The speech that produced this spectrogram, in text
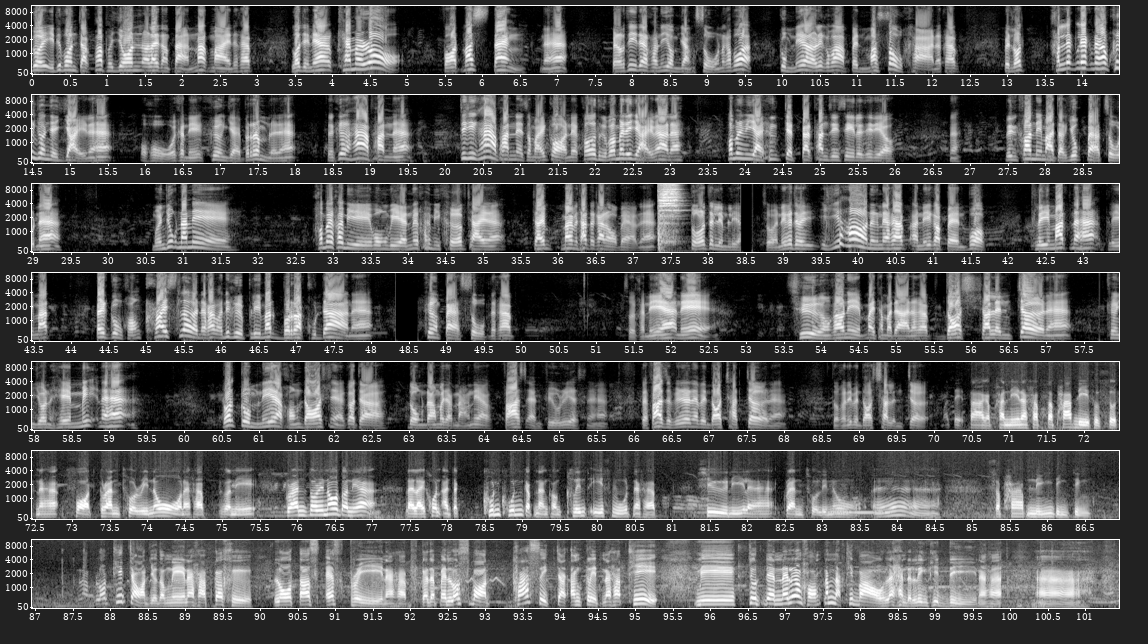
โดยอิทธิพลจากภาพยนตร์อะไรต่างๆ มากมายนะครับ รถอย่างนี้ Camaro Ford Mustang นะฮะเป็นรถที่ได้ความนิยมอย่างสูงนะครับ เพราะว่ากลุ่มนี้เราเรียกว่าเป็น muscle car นะครับ เป็นรถคันเล็ก ๆ นะครับ เครื่องยนต์ใหญ่ ๆ นะฮะ โอ้โหคันนี้เครื่องใหญ่เริ่มเลยนะฮะเป็นเครื่อง 5,000 นะฮะ จริงๆ 5,000 เนี่ย สมัยก่อนเนี่ยเขาถือว่าไม่ได้ใหญ่มากนะ เพราะมันมีใหญ่ถึง 7 8,000 ซีซีเลยทีเดียวนะลินคอนนี่มาจากยุค 80 นะฮะ เหมือนยุคนั้นนี่เขาไม่ค่อยมีวงเวียน ไม่ค่อยมีเคิร์ฟใช้นะ ใช้ไม้บรรทัดในการออกแบบนะฮะ ตัวรถจะเหลี่ยมๆ ส่วนนี้ก็จะเป็นอีกยี่ห้อหนึ่งนะครับ อันนี้ก็เป็นพวกพลีมั t นะฮะพลีมั t เป็นกลุ่มของ Chrysler นะครับ อันนี้คือพลีมั t Barracuda นะฮะ เครื่อง 8 สูบนะครับ ส่วนคันนี้ฮะนี่ชื่อของเขานี่ไม่ธรรมดานะครับ Dodge Challenger นะฮะ เครื่องยนต์เฮมินะฮะ รถกลุ่มนี้นะของ Dodge เนี่ย ก็จะโด่งดังมาจากหนังเนี่ย Fast and Furious นะฮะ แต่ Fast and Furious เนี่ยเป็น Dodge Charger นะฮะ ส่วนคันนี้เป็น Dodge Challenger มาเตะตากับคันนี้นะครับ สภาพดีสุดๆนะฮะ Ford Gran Torino นะครับตัวนี้ Gran Torino ตัวเนี้ยหลายๆ คนอาจจะคุ้นๆ กับหนังของ Clint Eastwood นะครับ ชื่อนี้แหละฮะ Gran Torino อ่าสภาพนิ้งจริงๆสำหรับรถที่จอดอยู่ตรงนี้นะครับก็คือ Lotus S3 นะครับ ก็จะเป็นรถสปอร์ตคลาสสิกจากอังกฤษนะครับที่ มีจุดเด่นในเรื่องของน้ำหนักที่เบาและ handling ที่ดีนะฮะ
